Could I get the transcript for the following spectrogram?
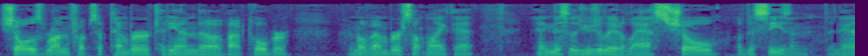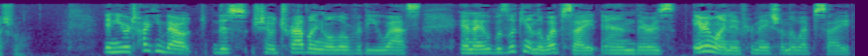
shows run from September to the end of October or November, something like that. And this is usually the last show of the season, the national. And you were talking about this show traveling all over the U.S., and I was looking on the website, and there's airline information on the website.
